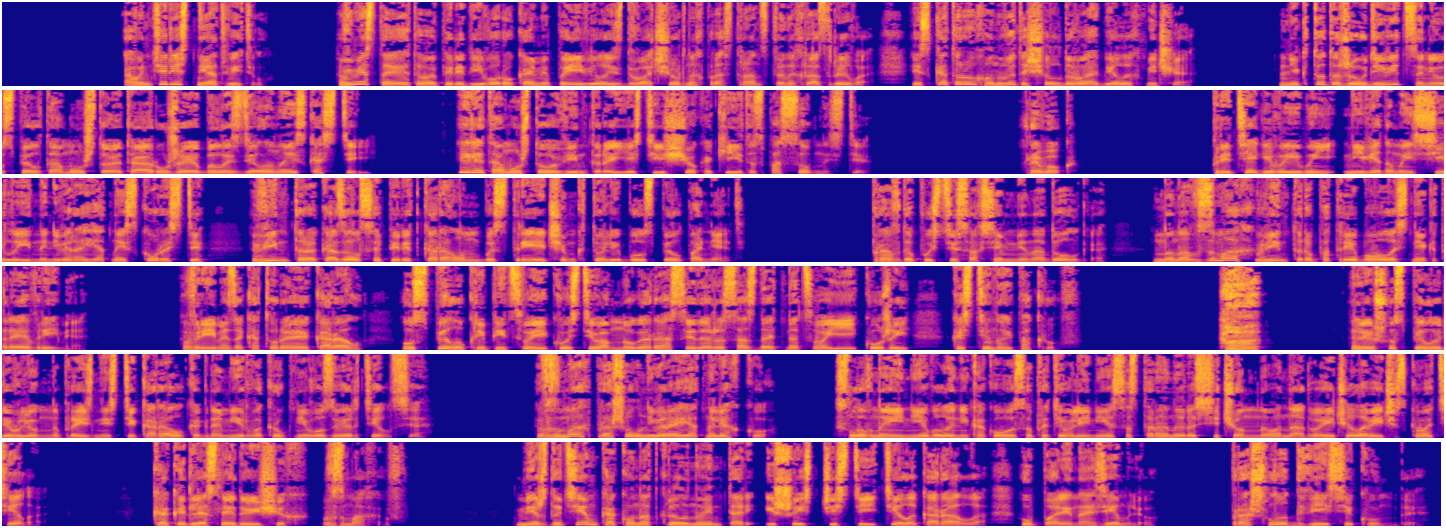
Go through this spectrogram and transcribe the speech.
Авантюрист не ответил. Вместо этого перед его руками появилось два черных пространственных разрыва, из которых он вытащил два белых меча. Никто даже удивиться не успел тому, что это оружие было сделано из костей. Или тому, что у Винтера есть еще какие-то способности. Рывок. Притягиваемый неведомой силой и на невероятной скорости, Винтер оказался перед кораллом быстрее, чем кто-либо успел понять. Правда, пусть и совсем ненадолго, но на взмах Винтера потребовалось некоторое время. Время, за которое Коралл успел укрепить свои кости во много раз и даже создать над своей кожей костяной покров. «Ха!» — лишь успел удивленно произнести Коралл, когда мир вокруг него завертелся. Взмах прошел невероятно легко, словно и не было никакого сопротивления со стороны рассеченного надвое человеческого тела, как и для следующих взмахов. Между тем, как он открыл инвентарь и шесть частей тела Коралла упали на землю, прошло две секунды.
